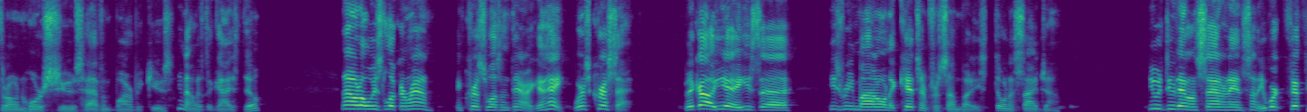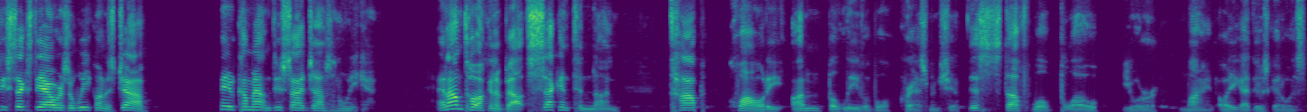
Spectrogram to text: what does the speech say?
throwing horseshoes, having barbecues, you know, as the guys do. And I would always look around, and Chris wasn't there. I go, "Hey, where's Chris at?" Like, "Oh yeah, he's uh he's remodeling a kitchen for somebody. He's doing a side job." He would do that on Saturday and Sunday. He worked 50, 60 hours a week on his job. Then he would come out and do side jobs on the weekend. And I'm talking about second to none, top quality, unbelievable craftsmanship. This stuff will blow your mind. All you got to do is go to his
